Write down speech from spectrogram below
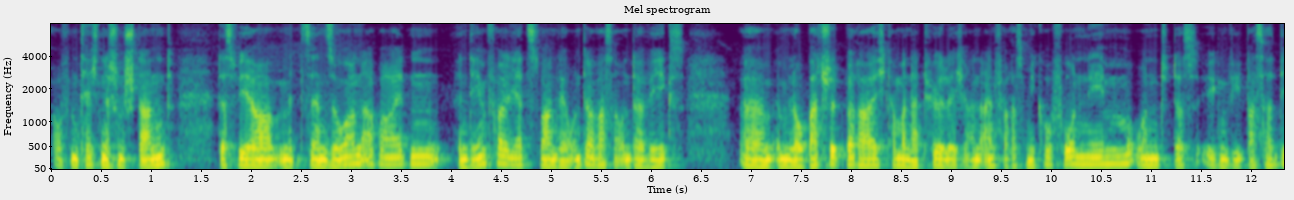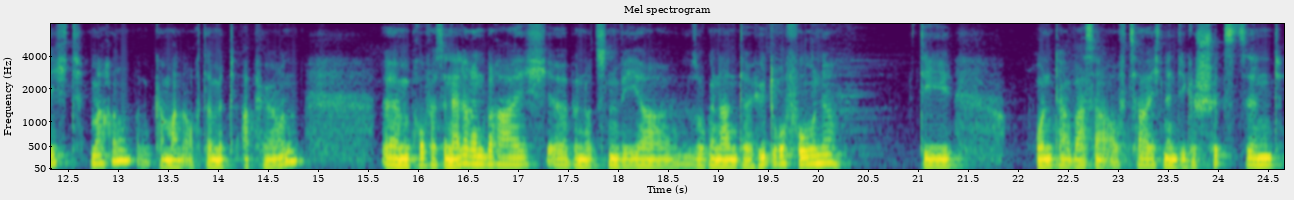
auf dem technischen Stand, dass wir mit Sensoren arbeiten. In dem Fall jetzt waren wir unter Wasser unterwegs. Ähm, Im Low-Budget-Bereich kann man natürlich ein einfaches Mikrofon nehmen und das irgendwie wasserdicht machen. Kann man auch damit abhören. Im professionelleren Bereich äh, benutzen wir sogenannte Hydrophone, die unter Wasser aufzeichnen, die geschützt sind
